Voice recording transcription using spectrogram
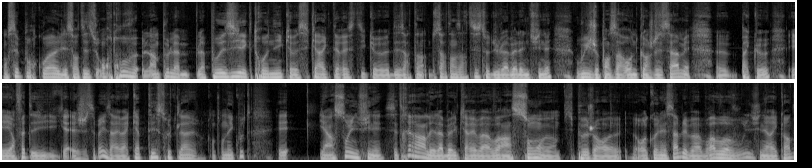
on sait pourquoi il est sorti dessus. On retrouve un peu la, poésie électronique si caractéristique des de certains artistes du label Infine. Oui, je pense à Ron quand je dis ça, mais pas que. Et en fait, il je sais pas, ils arrivent à capter ce truc-là quand on écoute. Et il y a un son in fine. C'est très rare les labels qui arrivent à avoir un son euh, un petit peu genre euh, reconnaissable. Et ben bravo à vous, Infine Records.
